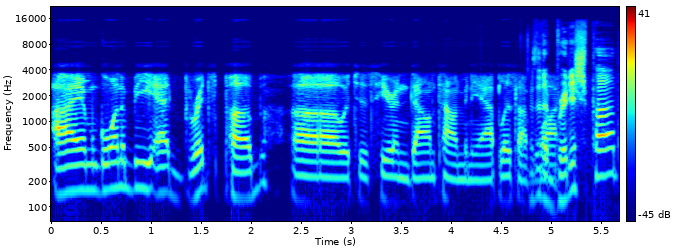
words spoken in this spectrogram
I am going to be at Brits Pub, uh, which is here in downtown Minneapolis. I've Is it a British pub?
